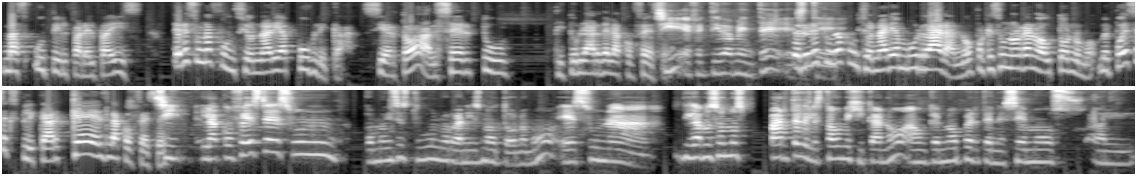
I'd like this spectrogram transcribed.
más útil para el país. Eres una funcionaria pública, ¿cierto? Al ser tú titular de la COFESE. Sí, efectivamente. Pero eres este una funcionaria muy rara, ¿no? Porque es un órgano autónomo. ¿Me puedes explicar qué es la COFESE? Sí, la COFESE es un como dices tú, un organismo autónomo. Es una, digamos, somos parte del Estado mexicano, aunque no pertenecemos al,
